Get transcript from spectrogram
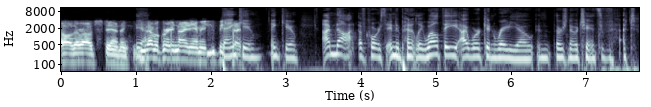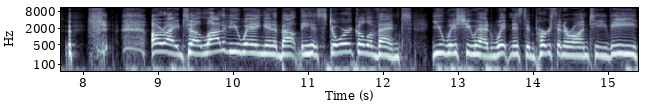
Oh, they're outstanding. Yeah. You have a great night, Amy. You be Thank safe. you. Thank you. I'm not, of course, independently wealthy. I work in radio, and there's no chance of that. All right. A lot of you weighing in about the historical event you wish you had witnessed in person or on TV.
